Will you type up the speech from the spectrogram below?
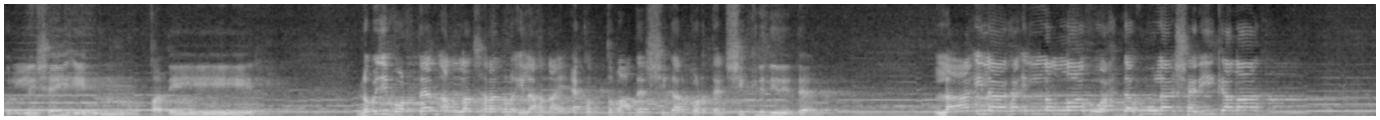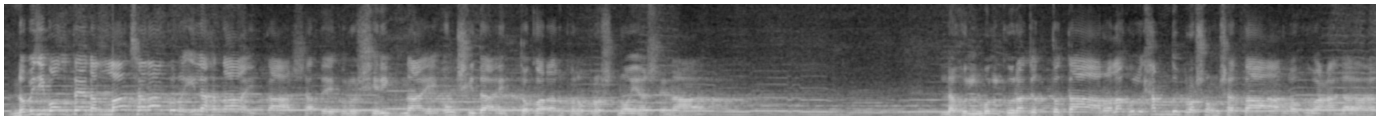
কুল্লি শাইইন কাদির। নবীজি বলতেন, আল্লাহ ছাড়া কোনো ইলাহ নাই। একত্ববাদের স্বীকার করতেন, স্বীকৃতি দিতেন। নবীজি বলতেন, আল্লাহ ছাড়া কোনো ইলাহ নাই। তার সাথে কোনো শিরিক নাই। অংশীদারিত্ব করার কোনো প্রশ্নই আসে না। লাহুল মুলকু রাজত্ব তার লাহুল হামদু প্রশংসা তার আলা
